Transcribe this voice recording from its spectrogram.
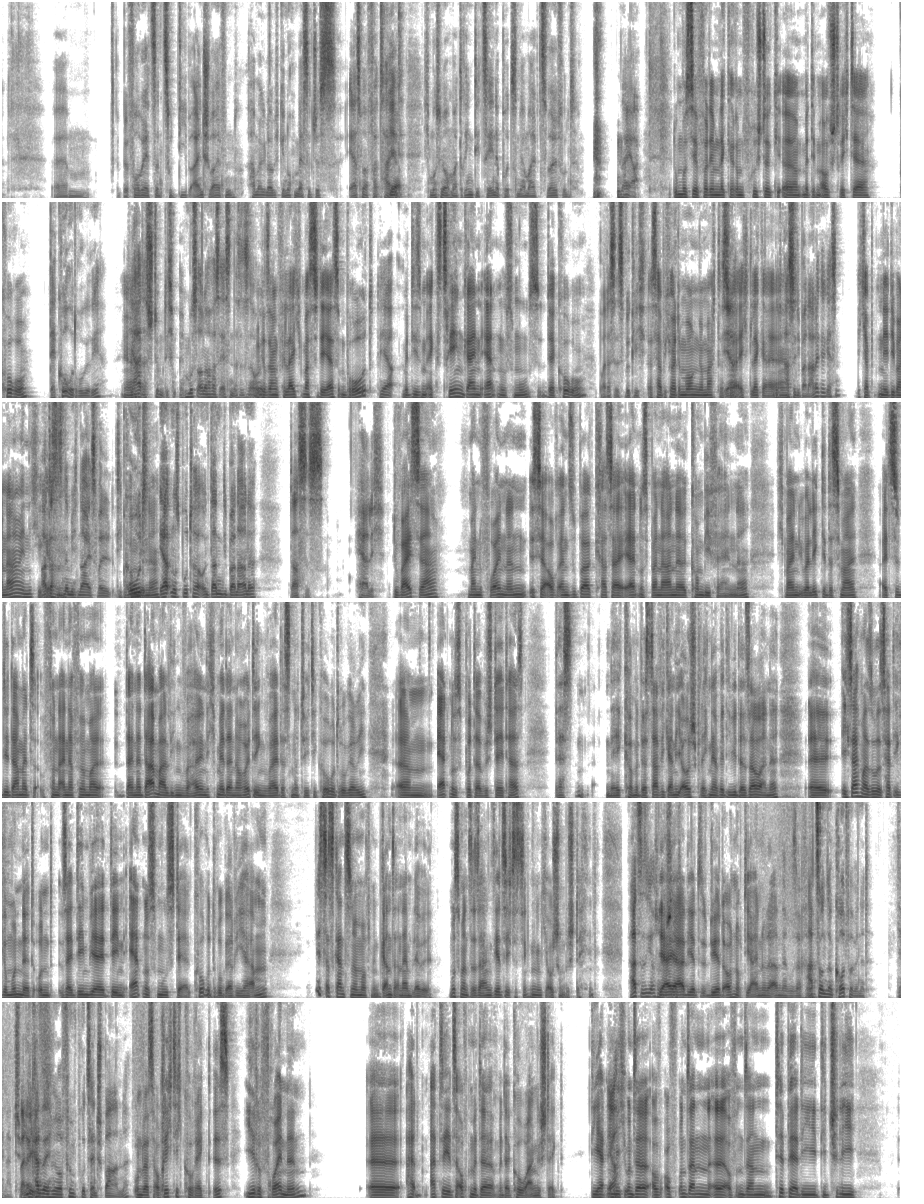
ähm, bevor wir jetzt dann zu deep einschweifen, haben wir, glaube ich, genug Messages erstmal verteilt. Ja. Ich muss mir auch mal dringend die Zähne putzen. Wir haben halb zwölf und naja, Du musst dir vor dem leckeren Frühstück äh, mit dem Aufstrich der Koro. der Koro-Drogerie. Ja. das stimmt. Ich, ich muss auch noch was essen. Das ist Ich auch. würde sagen, vielleicht machst du dir erst ein Brot Ja, mit diesem extrem geilen Erdnussmus der Koro. boah, das ist wirklich. Das habe ich heute Morgen gemacht, das Ja. war echt lecker. Ja. Hast du die Banane gegessen? Ich habe, nee, die Banane habe ich nicht Ah, gegessen. das ist nämlich nice, weil Die Brot, Kombi, ne? Erdnussbutter und dann die Banane, das ist Herrlich. Du weißt ja, meine Freundin ist ja auch ein super krasser Erdnussbanane-Kombi-Fan, ne? Ich meine, überleg dir das mal, als du dir damals von einer Firma deiner damaligen Wahl, nicht mehr deiner heutigen Wahl, das ist natürlich die Koro Drogerie, ähm, Erdnussbutter bestellt hast. Das, nee, komm, das darf ich gar nicht aussprechen, da wird die wieder sauer, ne? Äh, ich sag mal so, es hat ihr gemundet und seitdem wir den Erdnussmus der Koro Drogerie haben, ist das Ganze nochmal auf einem ganz anderen Level. Muss man so sagen. Sie hat sich das Ding nämlich auch schon bestellt. Hat sie sich auch schon Ja, bestellt? ja, die hat, die hat auch noch die ein oder andere Sache. Hat sie unseren Code verwendet? Ja, Weil dann kann sie nicht nur 5% sparen, ne? Und was auch richtig korrekt ist, ihre Freundin äh, hat, hat sie jetzt auch mit der, mit der Co. angesteckt. Die hat Ja? nämlich unter, auf, auf, unseren, äh, auf unseren Tipp her die, die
